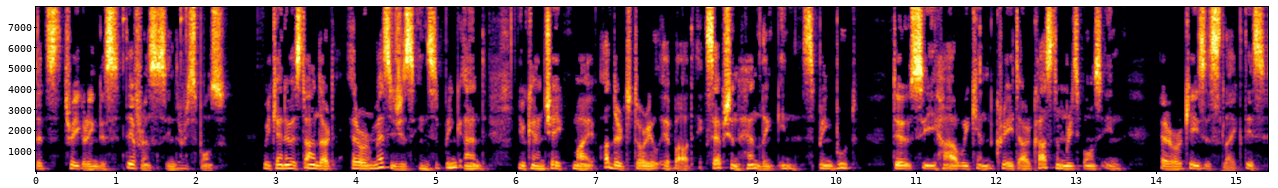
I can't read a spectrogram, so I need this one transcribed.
that's triggering these differences in the response. We can have standard error messages in Spring and you can check my other tutorial about exception handling in Spring Boot to see how we can create our custom response in error cases like this.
